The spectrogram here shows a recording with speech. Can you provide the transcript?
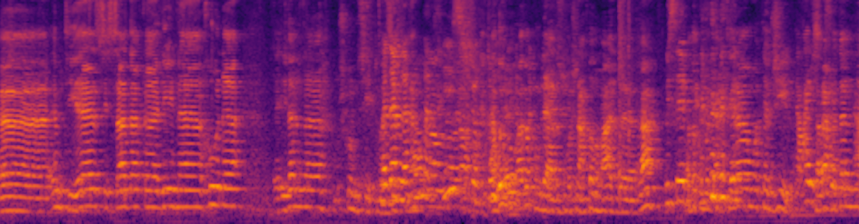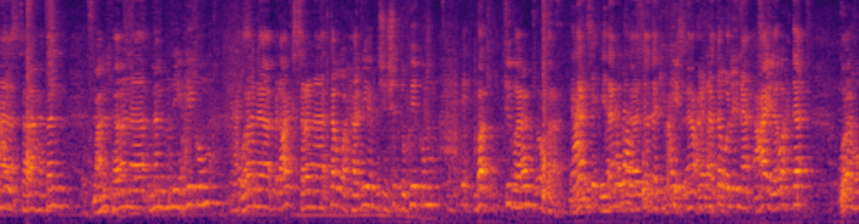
آه، امتياز صادق لينا خونا. اذا شكون نسيت. مدام لا. فورماتريس سورتو هذوكم هذوكم لا باش نعطوهم عاد آه وسام هذوكم الاحترام والتبجيل عايش. صراحة معناتها رانا ممنونين لكم ورانا بالعكس رانا توا حاليا باش نشدوا فيكم في برامج أخرى. اذا زاد كيف. كيف؟ إحنا توا لنا عائلة واحدة وراهو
